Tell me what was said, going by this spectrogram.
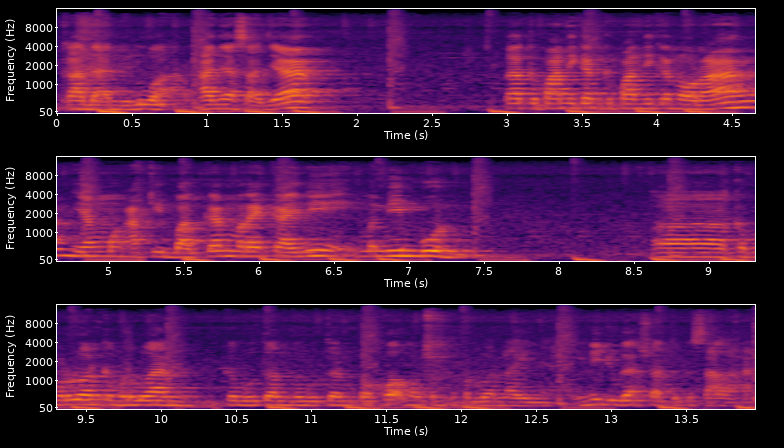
keadaan di luar hanya saja Nah, kepanikan-kepanikan orang yang mengakibatkan mereka ini menimbun uh, keperluan-keperluan, kebutuhan-kebutuhan pokok maupun keperluan lainnya. Ini juga suatu kesalahan.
